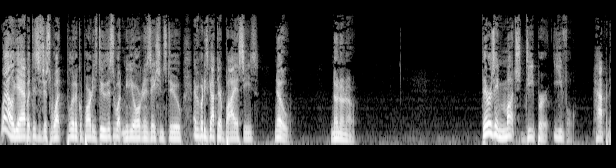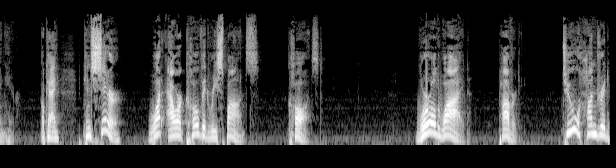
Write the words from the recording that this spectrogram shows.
well, yeah, but this is just what political parties do. This is what media organizations do. Everybody's got their biases. No, no, no, no. There is a much deeper evil happening here. Okay? Consider what our COVID response caused. Worldwide poverty. 200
